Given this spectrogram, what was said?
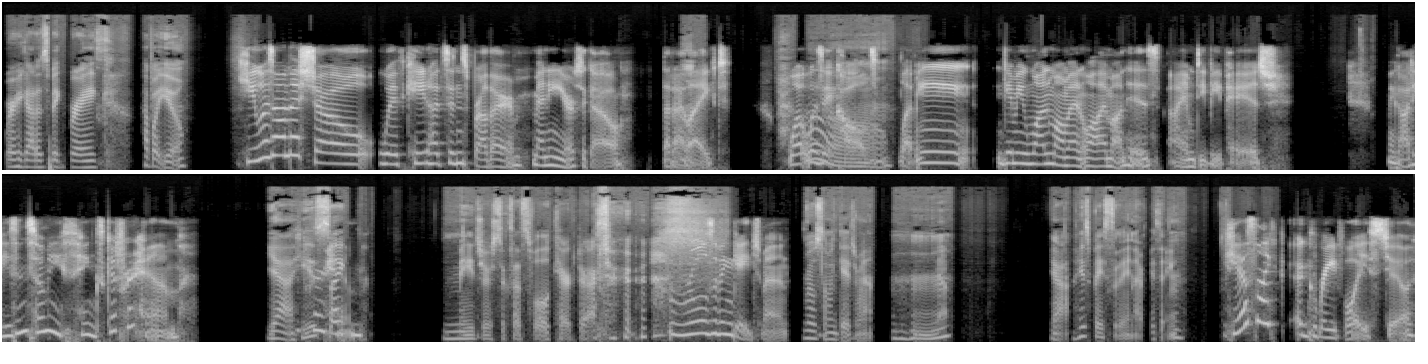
where he got his big break. How about you? He was on the show with Kate Hudson's brother many years ago that I liked. What was it Oh. called? Let me give me one moment while I'm on his IMDb page. my God, he's in so many things. Good for him. Yeah, Good he's like him. major successful character actor. rules of engagement. Rules of engagement. hmm Yeah. Yeah. he's basically in everything. He has like a great voice too.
